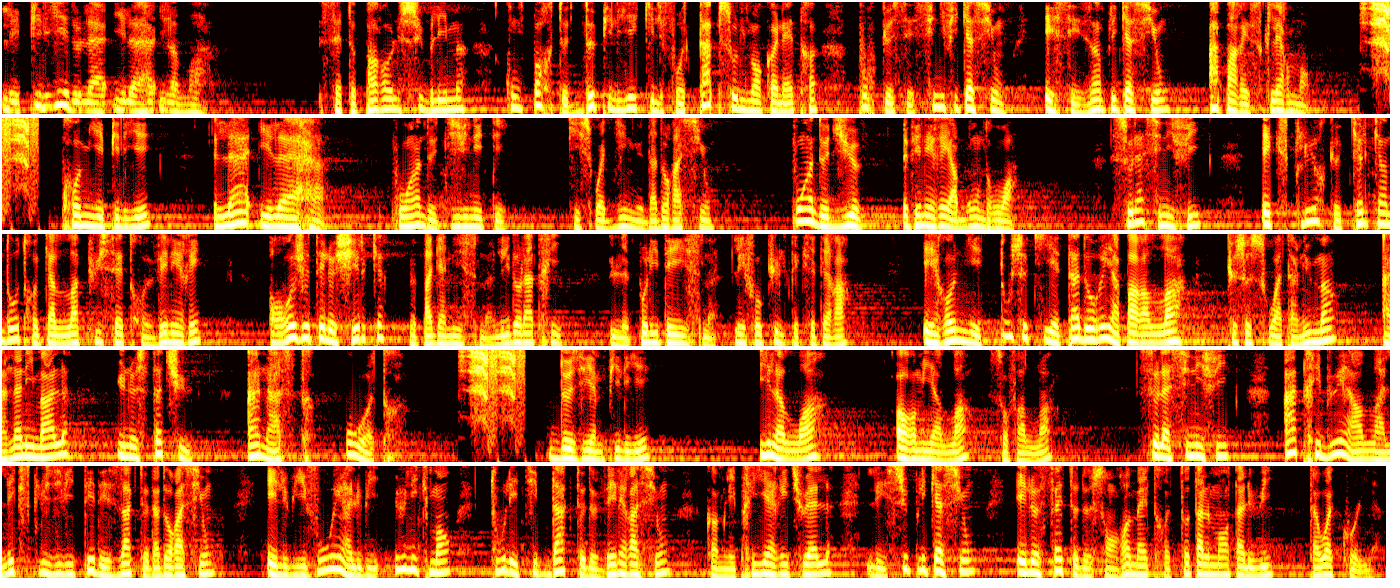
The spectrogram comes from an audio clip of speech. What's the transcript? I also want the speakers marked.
Speaker 1: Les piliers de la ilaha illallah. Cette parole sublime comporte deux piliers qu'il faut absolument connaître pour que ses significations et ses implications apparaissent clairement. Premier pilier, la ilaha, point de divinité, qui soit digne d'adoration, point de Dieu vénéré à bon droit. Cela signifie exclure que quelqu'un d'autre qu'Allah puisse être vénéré, rejeter le shirk, le paganisme, l'idolâtrie, le polythéisme, les faux cultes, etc., et renier tout ce qui est adoré à part Allah, que ce soit un humain, un animal, une statue, un astre ou autre. Deuxième pilier, il Allah, hormis Allah, sauf Allah. Cela signifie attribuer à Allah l'exclusivité des actes d'adoration et lui vouer à lui uniquement tous les types d'actes de vénération comme les prières rituelles, les supplications et le fait de s'en remettre totalement à lui, tawakkul.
